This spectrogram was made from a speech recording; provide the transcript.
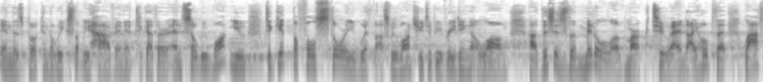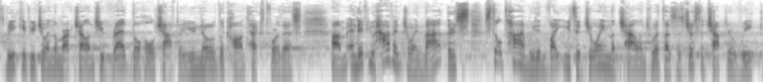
in this book in the weeks that we have in it together. And so we want you to get the full story with us. We want you to be reading along. Uh, this is the middle of Mark 2. And I hope that last week, if you joined the Mark Challenge, you read the whole chapter. You know the context for this. Um, and if you haven't joined that, there's still time. We'd invite you to join the challenge with us. It's just a chapter a week.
